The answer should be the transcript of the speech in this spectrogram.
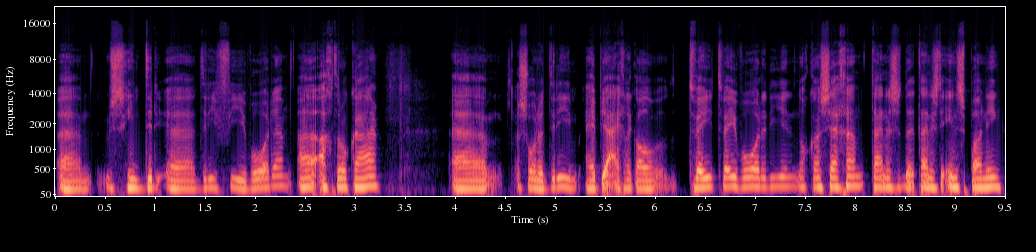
eh, misschien drie, eh, drie, vier woorden eh, achter elkaar. Ehm zone 3 heb je eigenlijk al twee, twee woorden die je nog kan zeggen tijdens de, tijdens de inspanning.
